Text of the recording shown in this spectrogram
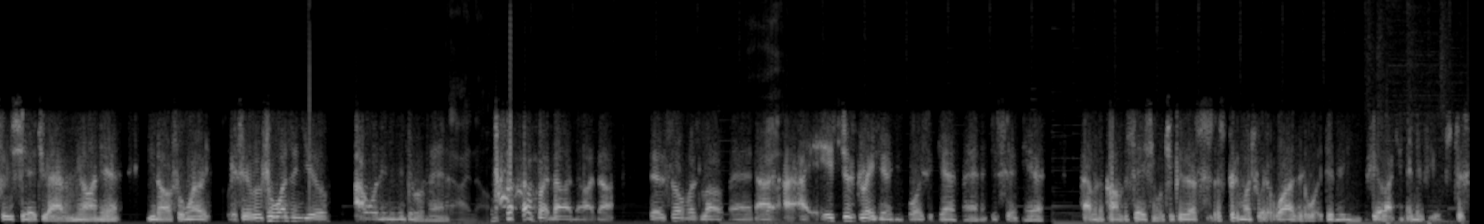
Appreciate you having me on here. You know, if it weren't if it, if it wasn't you, I wouldn't even do it, man. I know. but no, no, no. There's so much love, man. Yeah. I, I, it's just great hearing your voice again, man, and just sitting here having a conversation with you because that's that's pretty much what it was. It, it didn't even feel like an interview. It's just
